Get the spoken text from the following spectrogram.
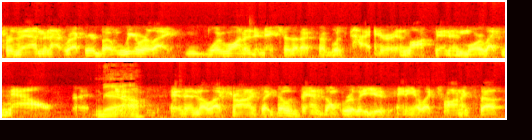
for them and that record, but we were like, we wanted to make sure that our stuff was tighter and locked in and more like now. Right. you Yeah. know? And then the electronics, like those bands don't really use any electronic stuff.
